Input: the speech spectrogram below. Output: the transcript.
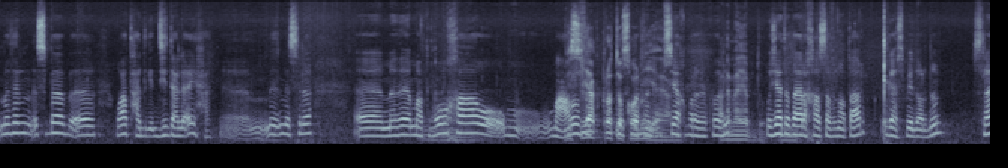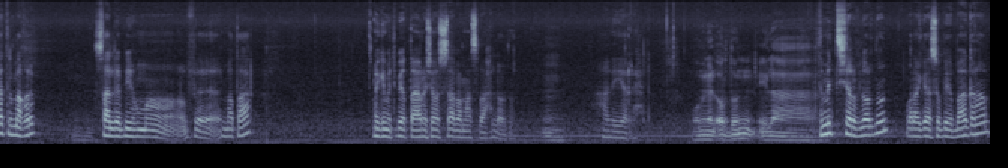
مثلا أسباب آه، واضحة تجد على أي حد. آه، مثل آه، ماذا مطبوخة ومعروفة. بسياق بروتوكولية يعني. بسياق بروتوكولي على ما يبدو. وجات طائرة خاصة في المطار وقاس بي الاردن صلاة المغرب صلى بهم في المطار. قمت بي الطائره وجاء السابع مع صباح الأردن. هذه هي الرحلة. ومن الأردن إلى ثمانية اشهر في الأردن ورا قاسوا به باقرام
